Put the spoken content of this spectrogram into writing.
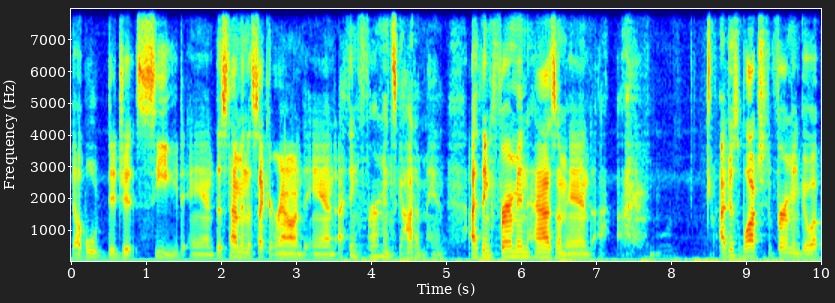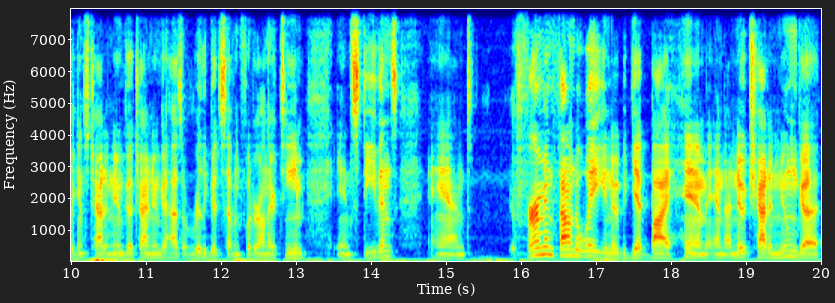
double digit seed? And this time in the second round, and I think Furman's got him, man. I think Furman has him, and. I, just watched Furman go up against Chattanooga. Chattanooga has a really good seven footer on their team in Stephens, and Furman found a way, you know, to get by him. And I know Chattanooga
